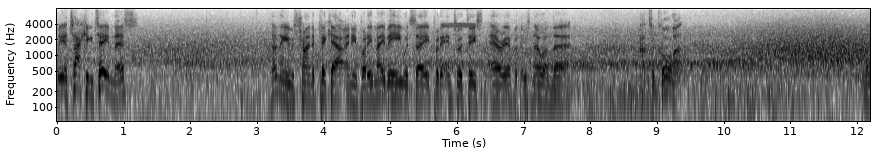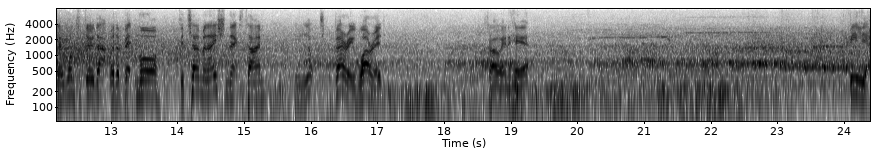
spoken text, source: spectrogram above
the attacking team, this. Don't think he was trying to pick out anybody. Maybe he would say put it into a decent area, but there was no one there. That's a corner. Well, they want to do that with a bit more determination next time. He looked very worried. Throw in here. Biglia.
